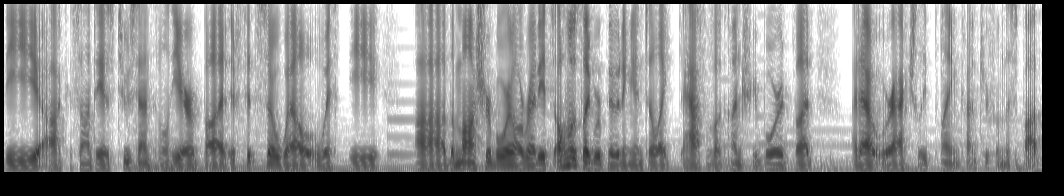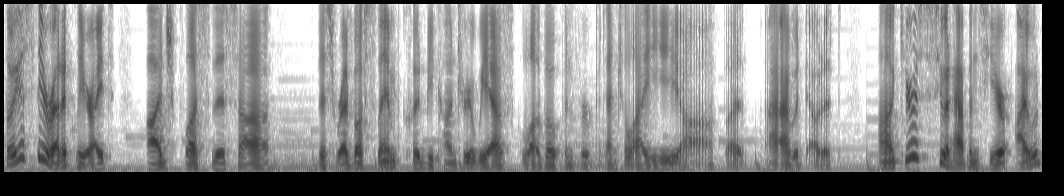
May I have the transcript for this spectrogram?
the uh, K'Sante as two Sentinel here, but it fits so well with the uh, the Mosher board already. It's almost like we're pivoting into like half of a country board, but I doubt we're actually playing country from the spot. Though I guess theoretically, right? Hodge plus this uh, this red buff slam could be country. We have glove open for potential IE, uh, but I, I would doubt it. Uh, curious to see what happens here. I would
